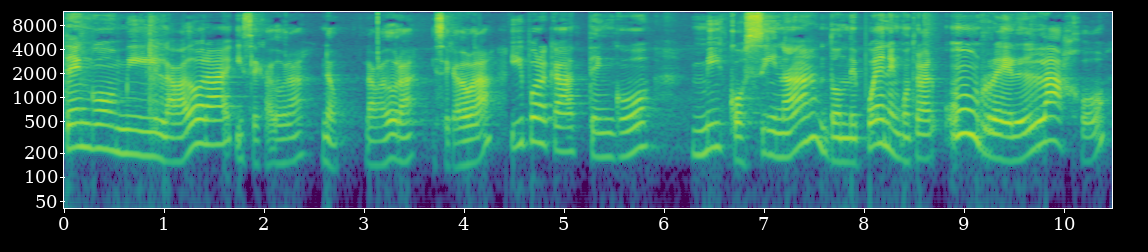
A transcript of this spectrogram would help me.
Tengo mi lavadora y secadora. No, lavadora y secadora. Y por acá tengo mi cocina donde pueden encontrar un relajo.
